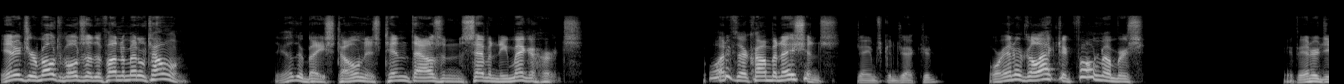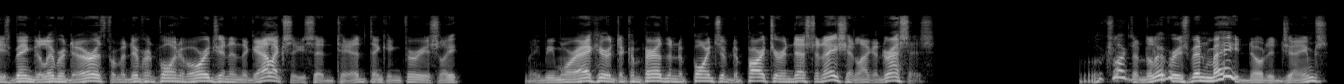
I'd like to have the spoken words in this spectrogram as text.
integer multiples of the fundamental tone. The other base tone is 10,070 megahertz. What if they're combinations? James conjectured or intergalactic phone numbers. If energy's being delivered to Earth from a different point of origin in the galaxy, said Ted, thinking furiously, it may be more accurate to compare them to points of departure and destination like addresses. Looks like the delivery's been made, noted James.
